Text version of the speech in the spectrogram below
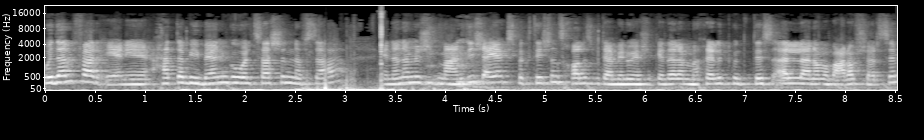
وده الفرق. يعني حتى بيبان جوه ال session نفسها إن أنا مش ما عنديش أي expectations خالص بتعملوا عشان كده لما خالد كنت تسال أنا ما بعرفش أرسم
